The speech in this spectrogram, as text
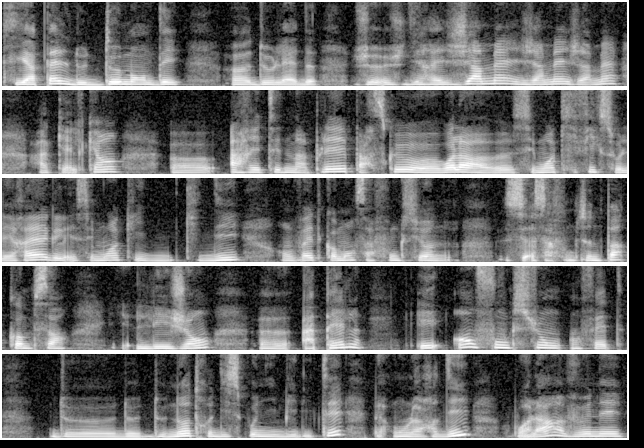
qui appelle de demander euh, de l'aide. Je, ne dirais jamais, jamais, jamais à quelqu'un euh, arrêtez de m'appeler parce que voilà, c'est moi qui fixe les règles et c'est moi qui, qui, dis en fait comment ça fonctionne. Ça, ne fonctionne pas comme ça. Les gens appellent et en fonction en fait de, notre disponibilité, ben, on leur dit voilà, venez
